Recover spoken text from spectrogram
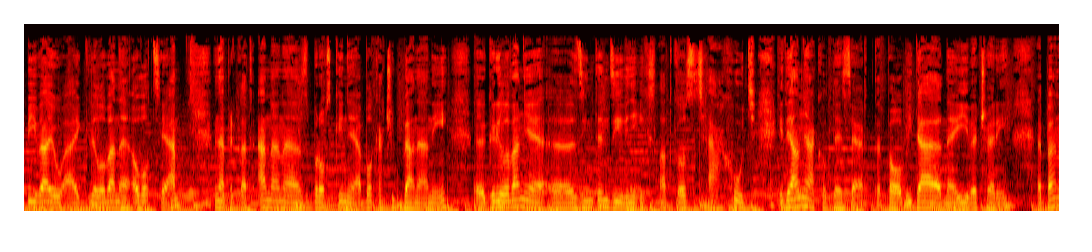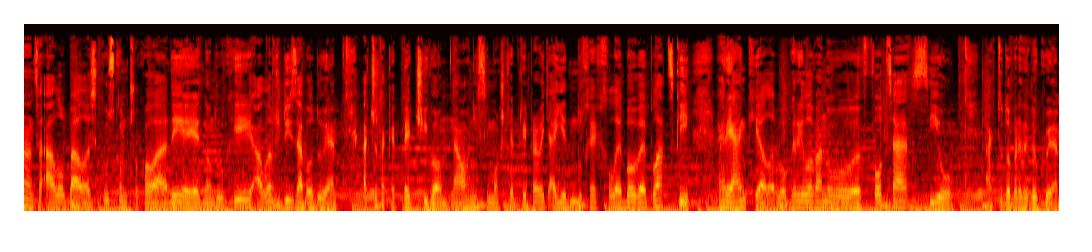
bývajú aj grillované ovocia, napríklad ananás, broskyne, jablka či banány. Uh, grillovanie uh, zintenzívni ich sladkosť a chuť, ideálne ako dezert po vydanej večeri. Banán sa alobale s kúskom čokolády je jednoduchý, ale vždy vždy zaboduje. A čo také pečivo? Na ohni si môžete pripraviť aj jednoduché chlebové placky, hrianky alebo grillovanú focasiu, ak to dobre dedukujem.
